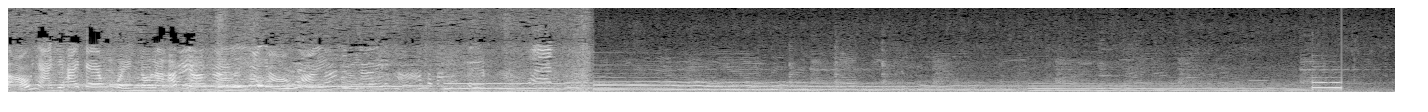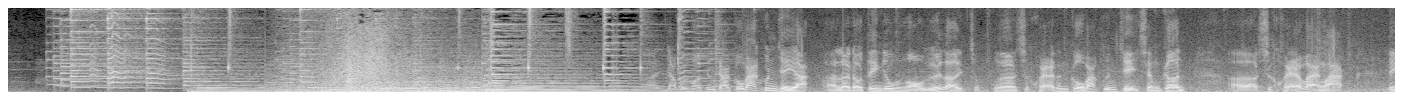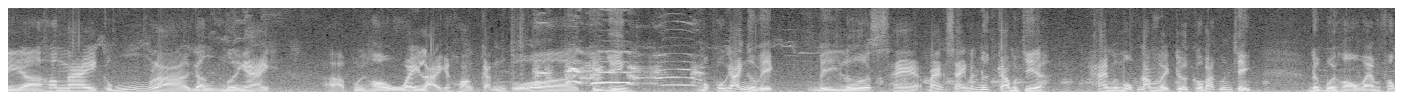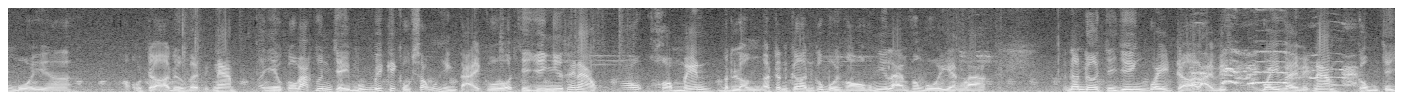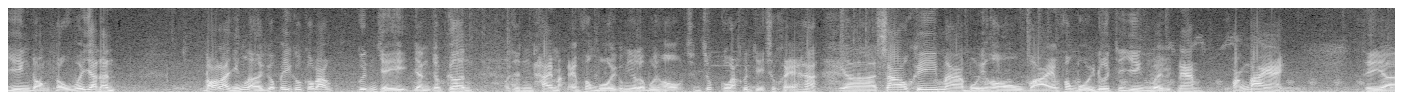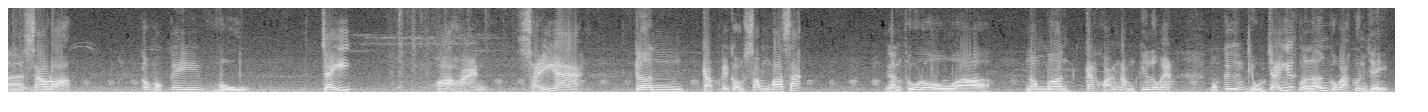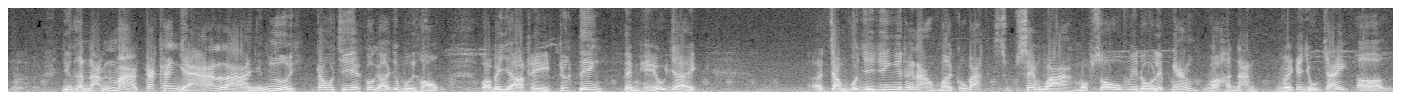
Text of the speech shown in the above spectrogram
bổ nhà gì hai cây ông quyền đồ là hết trơn rồi ngay ổn rồi Dạ Bùi Hồ xin chào cô bác quý anh chị ạ. À, lời đầu tiên cho Bùi Hồ gửi lời chúc ờ, sức khỏe đến cô bác quý anh chị xem kênh Ờ, sức khỏe và an lạc. Thì ờ, hôm nay cũng là gần 10 ngày à, Bùi Hồ quay lại cái hoàn cảnh của ờ, Kiều Duyên, một cô gái người Việt bị lừa xe bán sang đất nước Campuchia 21 năm về trước cô bác quý anh chị. Được Bùi Hồ và em Phong Bụi ờ, hỗ trợ đưa về Việt Nam. Nhiều cô bác quý anh chị muốn biết cái cuộc sống hiện tại của chị Duyên như thế nào. Comment bình luận ở trên kênh của Bùi Hồ cũng như là em Phong Bụi rằng là nên đưa chị Duyên quay trở lại Việt quay về Việt Nam cùng chị Duyên đoàn tụ với gia đình. Đó là những lời góp ý của cô bác quý anh chị dành cho kênh. Và xin thay mặt em Phong Bụi cũng như là Bùi Hồ xin chúc cô bác quý anh chị sức khỏe ha. À, sau khi mà Bùi Hồ và em Phong Bụi đưa chị Duyên về Việt Nam khoảng 3 ngày thì à, sau đó có một cái vụ cháy hỏa hoạn xảy ra trên cặp cái con sông Ba Sắc gần thủ đô uh, nông bên cách khoảng 5 km một cái vụ cháy rất là lớn của bác quý anh chị những hình ảnh mà các khán giả là những người Campuchia có gửi cho Bùi Hồ và bây giờ thì trước tiên tìm hiểu về ờ, chồng của chị Duyên như thế nào. Mời cô bác xem qua một số video clip ngắn và hình ảnh về cái vụ cháy ở,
